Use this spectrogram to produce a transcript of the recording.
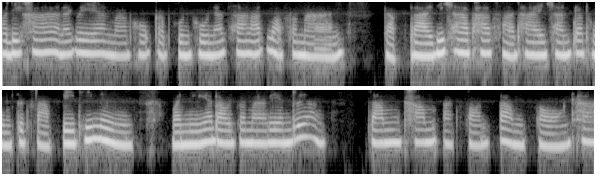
วัสดีค่ะ นักเรียนมาพบกับคุณครูนัชรัตน์เหมาะสมาน กับรายวิชาภาษาไทยชั้นประถมศึกษาปีที่หนึ่งวันนี้เราจะมาเรียนเรื่องจำคำอักษรต่ำสองค่ะ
